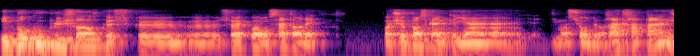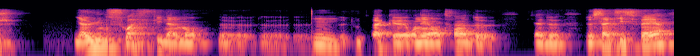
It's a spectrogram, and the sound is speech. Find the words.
et beaucoup plus fort que ce, que, euh, ce à quoi on s'attendait. Moi, je pense quand même qu'il y, a une dimension de rattrapage. Il y a eu une soif finalement de, hmm. de tout ça qu'on est en train de, de, satisfaire.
